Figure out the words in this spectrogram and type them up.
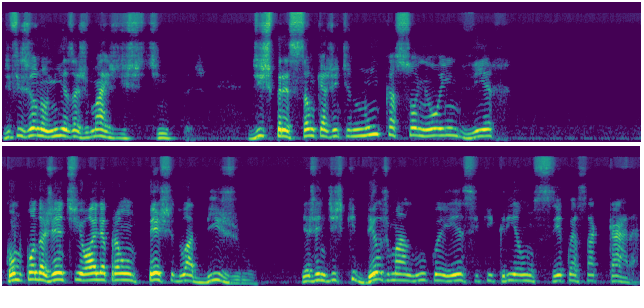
de fisionomias as mais distintas, de expressão que a gente nunca sonhou em ver. Como quando a gente olha para um peixe do abismo e a gente diz que Deus maluco é esse que cria um ser com essa cara,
